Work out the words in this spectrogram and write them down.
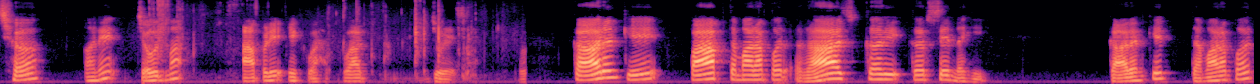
છ અને ચૌદમાં આપણે એક વાત જોઈએ છે. કારણ કે પાપ તમારા પર રાજ કરી, કરશે નહીં. કારણ કે તમારા પર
